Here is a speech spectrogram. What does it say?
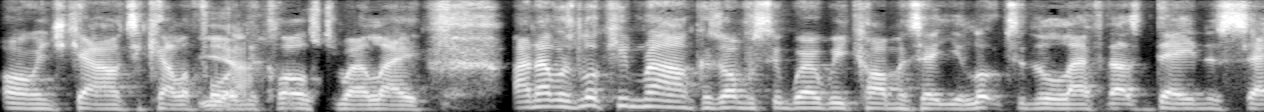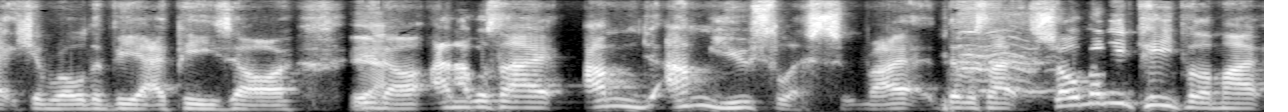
Orange County, California, Yeah. close to LA, and I was looking around because obviously where we commentate, you look to the left, that's Dana's section where all the VIPs are, Yeah. you know. And I was like, I'm I'm useless, right? There was like so many people. I'm like.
